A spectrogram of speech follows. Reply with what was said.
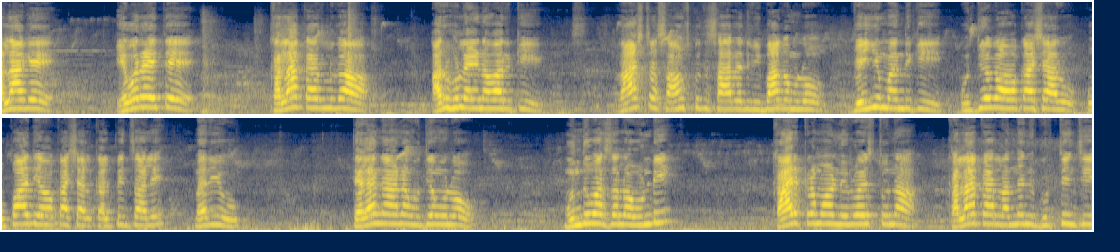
అలాగే ఎవరైతే కళాకారులుగా అర్హులైన వారికి రాష్ట్ర సాంస్కృతిక సారథి విభాగంలో వెయ్యి మందికి ఉద్యోగ అవకాశాలు ఉపాధి అవకాశాలు కల్పించాలి. మరియు తెలంగాణ ఉద్యమంలో ముందు వరుసలో ఉండి కార్యక్రమాలు నిర్వహిస్తున్న కళాకారులందరినీ గుర్తించి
